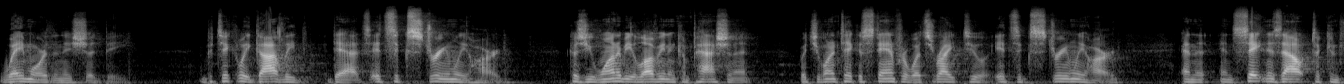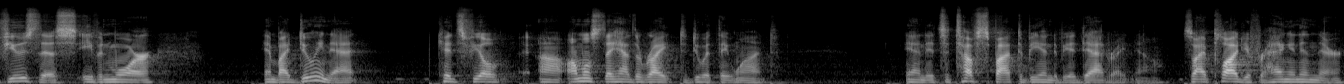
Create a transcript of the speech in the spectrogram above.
way more than they should be. And particularly godly dads, it's extremely hard because you want to be loving and compassionate, but you want to take a stand for what's right too. It's extremely hard. And, the, and Satan is out to confuse this even more. And by doing that, kids feel uh, almost they have the right to do what they want. And it's a tough spot to be in to be a dad right now. So I applaud you for hanging in there.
